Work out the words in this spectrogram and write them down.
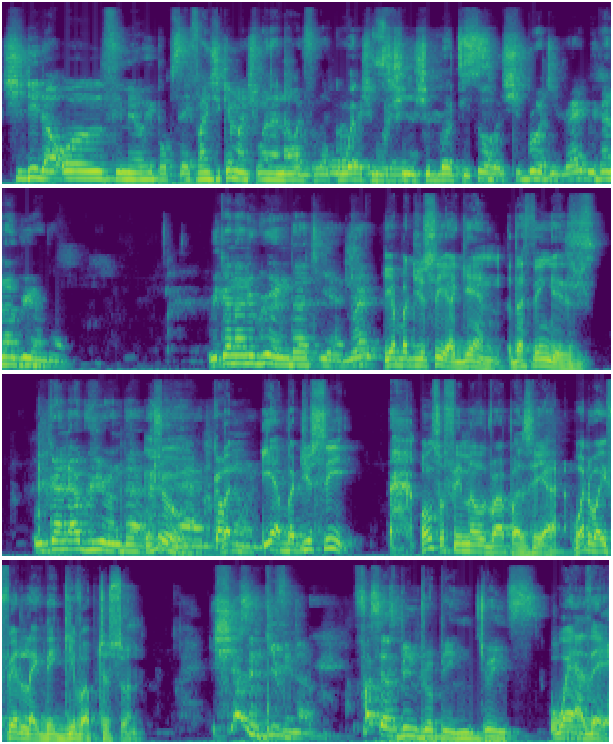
She did her all female hip hop safe, and she came and she won an award for that collaboration. of the she she brought it. So she brought it, right? We can agree on that. We can agree on that, yeah, right? yeah, but you see, again, the thing is, We can agree on that. True. Ian. Come but on. yeah, but you see, also female rappers here. What do I feel like they give up too soon? She hasn't given up. Fussy has been dropping joints. Where are they?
